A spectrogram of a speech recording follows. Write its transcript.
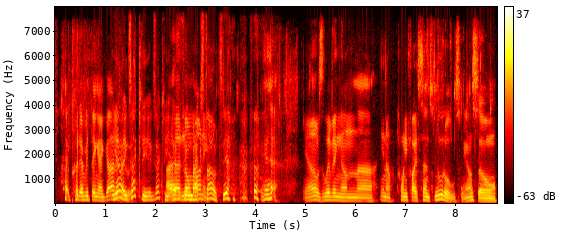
I put everything I got. yeah, into it. exactly, exactly. I had Everything no maxed money. out. Yeah. yeah. You know, I was living on uh, you know 25 cents noodles. You know, so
